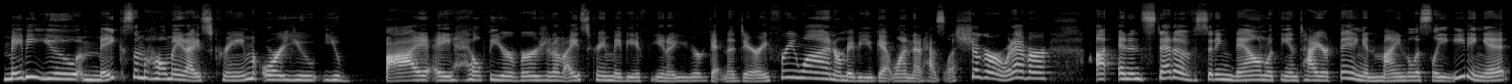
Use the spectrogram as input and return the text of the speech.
Maybe you make some homemade ice cream or you you buy a healthier version of ice cream maybe if you know you're getting a dairy free one or maybe you get one that has less sugar or whatever uh, and instead of sitting down with the entire thing and mindlessly eating it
